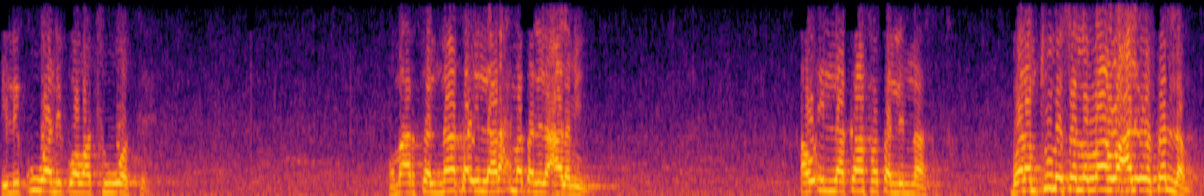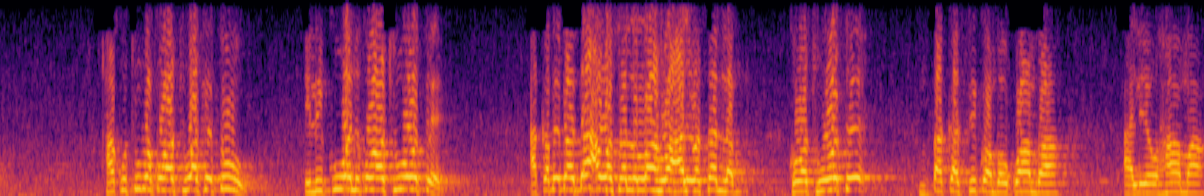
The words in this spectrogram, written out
ilikuwa ni kwa watu wote wama arsalnaka illa rahmatan lilalamin au illa kafatan linnas bwana mtume sallallahu alaihi wasallam hakutuma kwa watu wake tu ilikuwa ni kwa watu wote akabeba da'wa sallallahu alaihi wasallam kwa watu wote mpaka siku ambayo kwamba aliyohama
